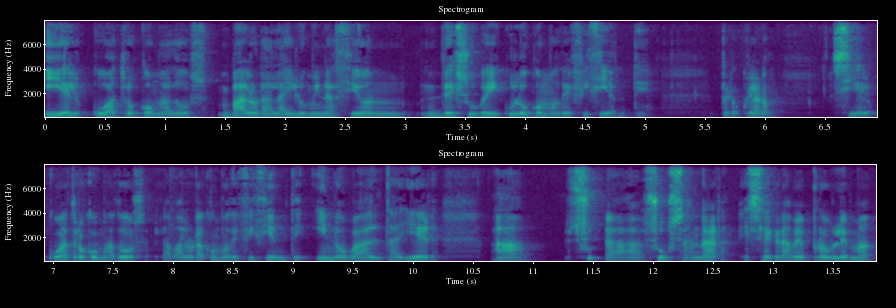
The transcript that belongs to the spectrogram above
Y el 4,2% valora la iluminación de su vehículo como deficiente. Pero claro, si el 4,2 la valora como deficiente y no va al taller a, subsanar ese grave problema,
